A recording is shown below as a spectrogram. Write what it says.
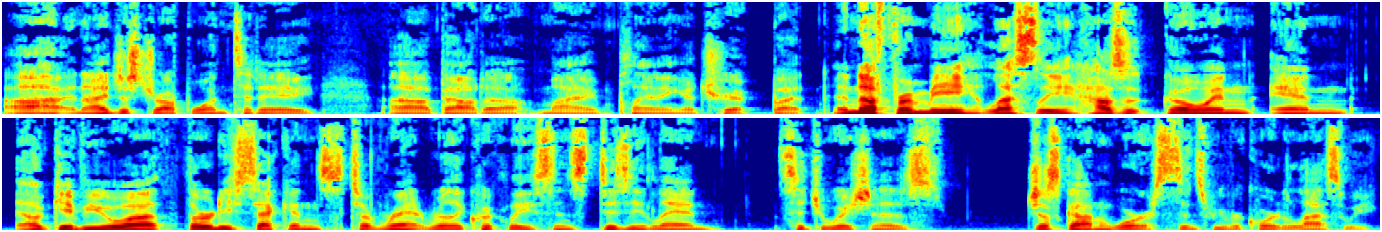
Uh, and I just dropped one today uh, about uh, my planning a trip. But enough from me. Leslie, how's it going? And I'll give you uh, 30 seconds to rant really quickly since Disneyland situation has just gotten worse since we recorded last week.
